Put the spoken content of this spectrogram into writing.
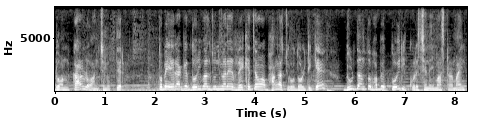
ডন কার্লো আঞ্চলত্বের। তবে এর আগে দরিবাল জুনিয়রের রেখে যাওয়া ভাঙাচুরো দলটিকে দুর্দান্তভাবে তৈরি করেছেন এই মাস্টারমাইন্ড।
